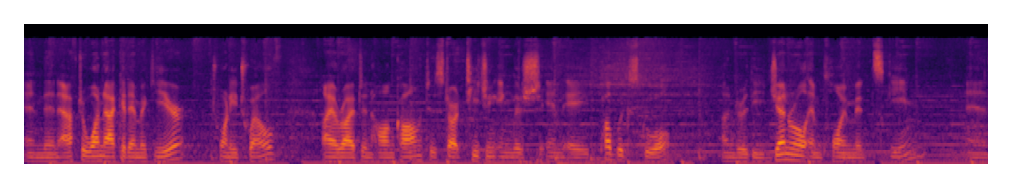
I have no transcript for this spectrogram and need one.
And then after one academic year, 2012, I arrived in Hong Kong to start teaching English in a public school under the General Employment Scheme. And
